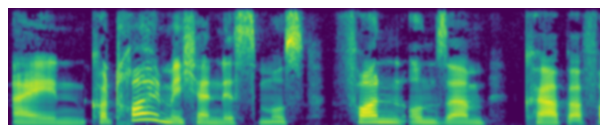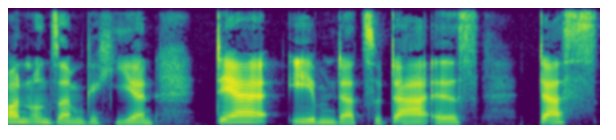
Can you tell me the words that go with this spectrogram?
ein Kontrollmechanismus von unserem Körper, von unserem Gehirn, der eben dazu da ist, dass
